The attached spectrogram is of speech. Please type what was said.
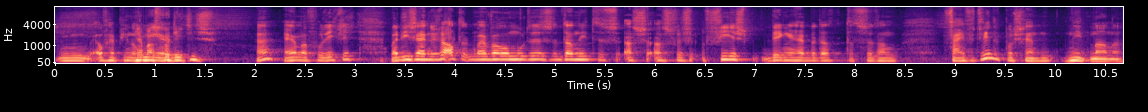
Mm, of heb je nog meer? Hermafrodietjes. Hè? Hermafrodietjes. Maar die zijn dus altijd. Maar waarom moeten ze dan niet, dus als, als we vier dingen hebben, dat, dat ze dan 25% niet mannen?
